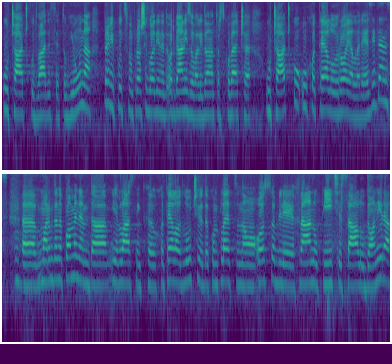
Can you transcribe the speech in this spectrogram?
u Čačku 20. juna. Prvi put smo prošle godine organizovali donatorsko veče u Čačku u hotelu Royal Residence. E, moram da napomenem da je vlasnik hotela odlučio da kompletno osoblje, hranu, piće, salu donira,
